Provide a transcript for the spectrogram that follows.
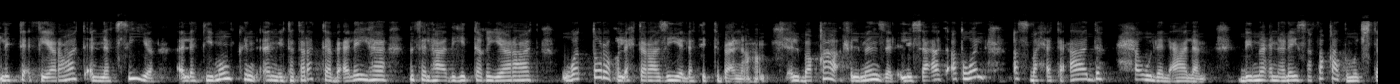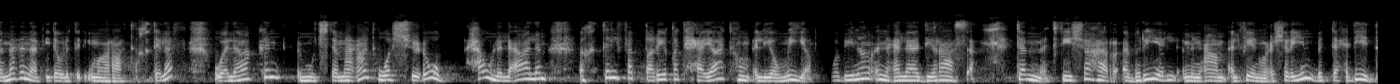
للتأثيرات النفسية التي ممكن أن يتترتب عليها مثل هذه التغييرات والطرق الاحترازية التي اتبعناها. البقاء في المنزل لساعات أطول أصبحت عادة حول العالم، بمعنى ليس فقط مجتمعنا في دولة الإمارات اختلف ولكن المجتمعات والشعوب حول العالم اختلفت طريقة حياتهم اليومية. اليومية وبناء على دراسة تمت في شهر أبريل من عام 2020 بالتحديد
